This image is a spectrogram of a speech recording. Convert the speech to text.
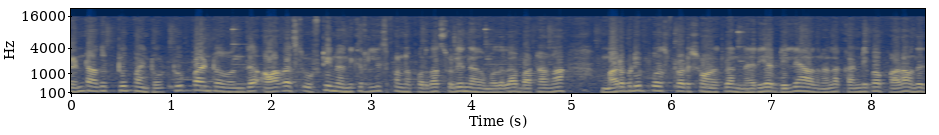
ரெண்டாவது two point two two point O வந்து ஆகஸ்ட் 15 அன்றைக்கி ரிலீஸ் பண்ண போகிறதா சொல்லியிருந்தாங்க முதல்ல. பட் ஆனால் மறுபடியும் போஸ்ட் ப்ரொடக்ஷன் வரதுல நிறைய டிலே ஆகுதுனால கண்டிப்பாக படம் வந்து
